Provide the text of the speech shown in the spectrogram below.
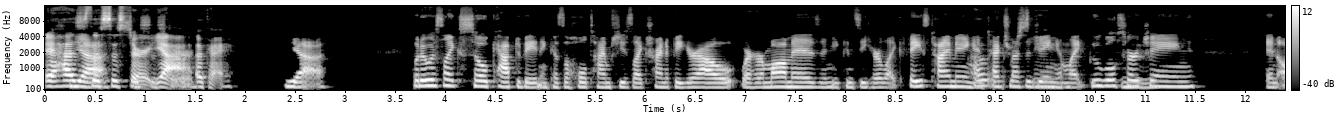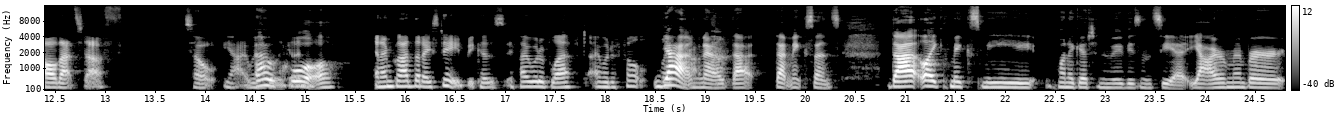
It has Yeah, the the sister. Yeah. Okay. Yeah. But it was like so captivating because the whole time she's like trying to figure out where her mom is, and you can see her like FaceTiming and Oh, text messaging and like Google Mhm. searching and all that stuff. So yeah, it was Oh, really good. cool. And I'm glad that I stayed because if I would have left, I would have felt like yeah crap. no that that makes sense that like makes me want to go to the movies and see it yeah i remember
